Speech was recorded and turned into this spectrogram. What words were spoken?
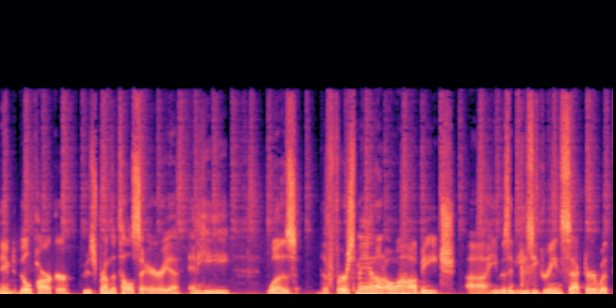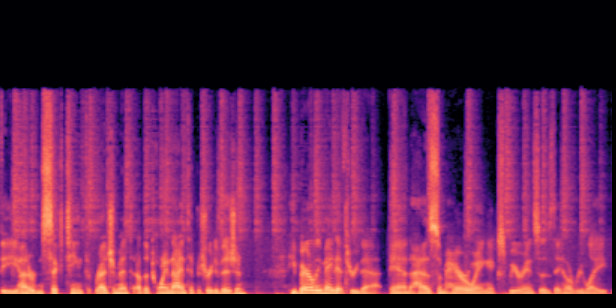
named Bill Parker, who's from the Tulsa area. And he was the first man on Omaha Beach. Uh, he was in Easy Green sector with the 116th Regiment of the 29th Infantry Division he barely made it through that and has some harrowing experiences that he'll relate.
